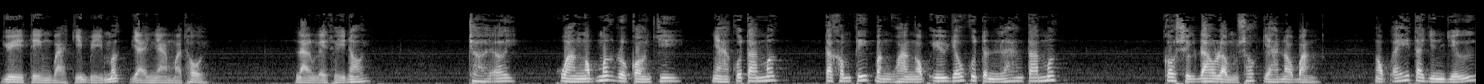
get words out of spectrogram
duy tiền bạc chỉ bị mất vài ngàn mà thôi nàng lệ thủy nói, trời ơi hoàng ngọc mất rồi còn chi? Nhà của ta mất, ta không tiếc bằng hoàng ngọc yêu dấu của tình lang ta mất. Có sự đau lòng xót dạ nào bằng. Ngọc ấy ta gìn giữ,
